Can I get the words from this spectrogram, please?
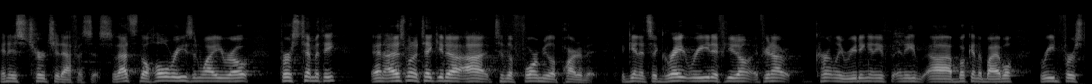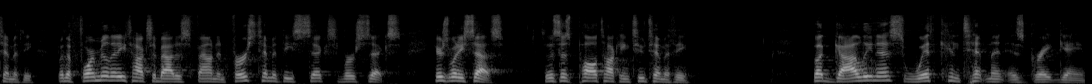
in his church at Ephesus. So that's the whole reason why he wrote First Timothy. And I just want to take you to, uh, to the formula part of it. Again, it's a great read. If, you don't, if you're not currently reading any, any uh, book in the Bible, read First Timothy. But the formula that he talks about is found in First Timothy 6, verse 6. Here's what he says. So this is Paul talking to Timothy. But godliness with contentment is great gain.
